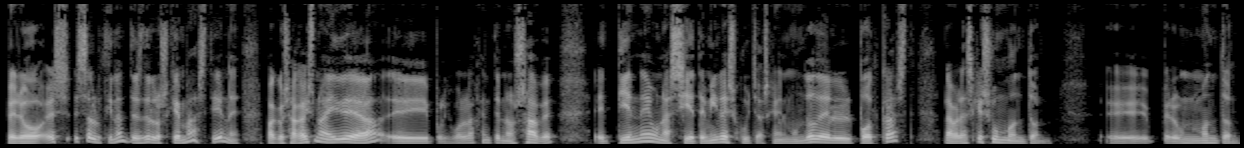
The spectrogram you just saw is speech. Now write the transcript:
Pero es, es, alucinante, es de los que más tiene. Para que os hagáis una idea, eh, porque igual la gente no sabe, eh, tiene unas 7.000 escuchas, que en el mundo del podcast la verdad es que es un montón. Eh, pero un montón.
